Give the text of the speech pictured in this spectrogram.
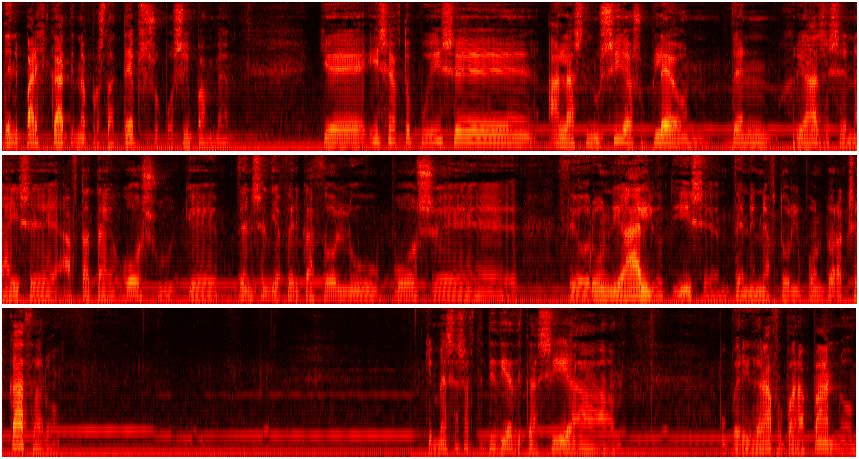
δεν υπάρχει κάτι να προστατέψεις όπως είπαμε και είσαι αυτό που είσαι αλλά στην ουσία σου πλέον δεν χρειάζεσαι να είσαι αυτά τα εγώ σου και δεν σε ενδιαφέρει καθόλου πως ε, θεωρούν οι άλλοι ότι είσαι. Δεν είναι αυτό λοιπόν τώρα ξεκάθαρο. Και μέσα σε αυτή τη διαδικασία που περιγράφω παραπάνω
